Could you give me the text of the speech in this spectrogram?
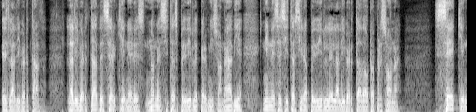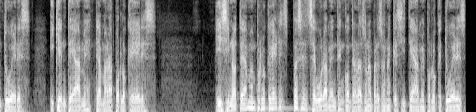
es la libertad. La libertad de ser quien eres. No necesitas pedirle permiso a nadie, ni necesitas ir a pedirle la libertad a otra persona. Sé quien tú eres, y quien te ame te amará por lo que eres. Y si no te aman por lo que eres, pues eh, seguramente encontrarás una persona que sí te ame por lo que tú eres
